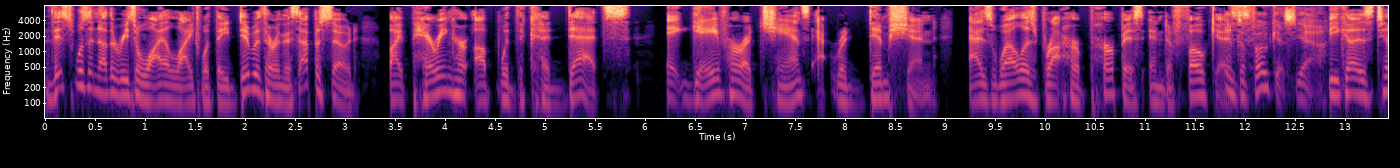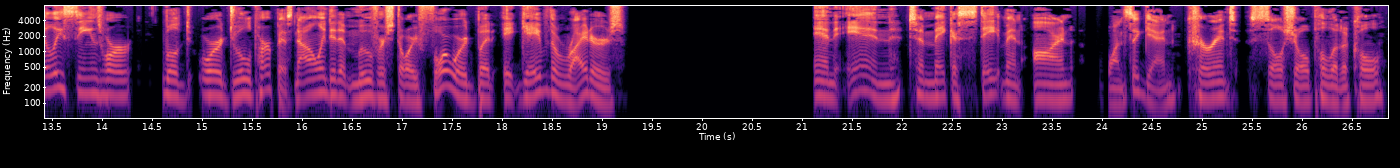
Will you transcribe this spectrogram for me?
This was another reason why I liked what they did with her in this episode. By pairing her up with the cadets, it gave her a chance at redemption as well as brought her purpose into focus Into focus, yeah. because Tilly's scenes were will were dual purpose. Not only did it move her story forward, but it gave the writers an in to make a statement on once again current social political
